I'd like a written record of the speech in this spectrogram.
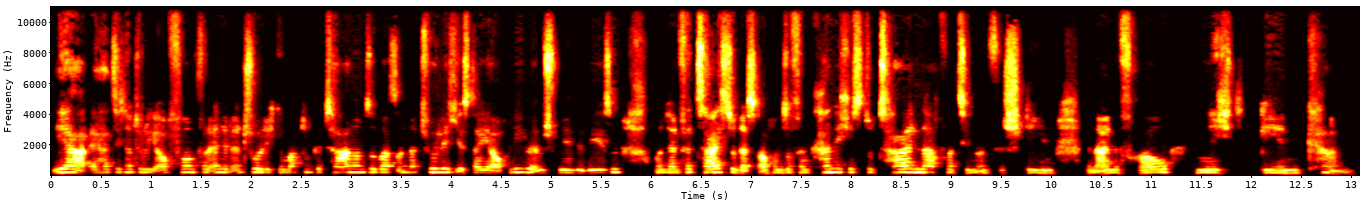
ja, er hat sich natürlich auch formvollendet entschuldigt gemacht und getan und sowas. Und natürlich ist da ja auch Liebe im Spiel gewesen. Und dann verzeihst du das auch. Insofern kann ich es total nachvollziehen und verstehen, wenn eine Frau nicht gehen kann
